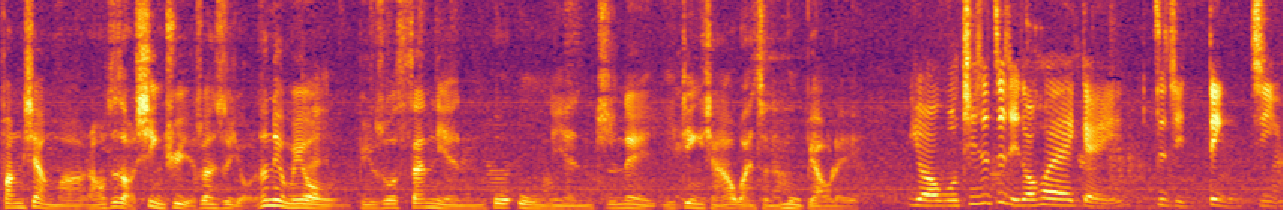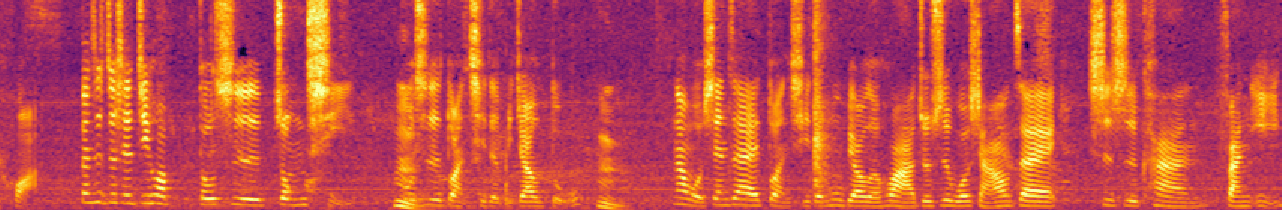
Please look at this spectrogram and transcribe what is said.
方向吗？然后至少兴趣也算是有。那你有没有比如说三年或五年之内一定想要完成的目标嘞？有，我其实自己都会给自己定计划，但是这些计划都是中期或是短期的比较多。嗯。那我现在短期的目标的话，就是我想要再试试看翻译，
